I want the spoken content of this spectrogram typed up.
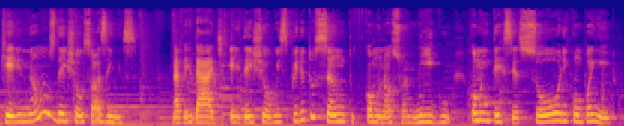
que Ele não nos deixou sozinhos. Na verdade, Ele deixou o Espírito Santo como nosso amigo, como intercessor e companheiro.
